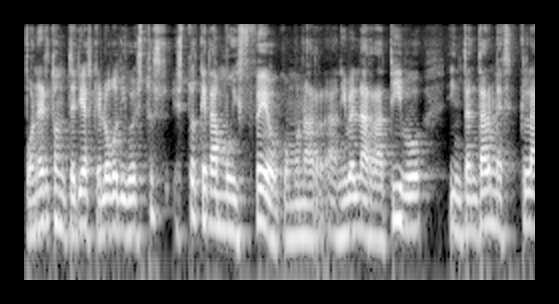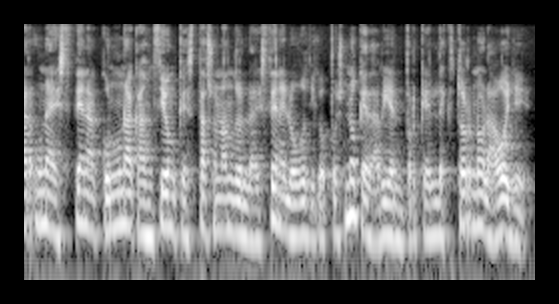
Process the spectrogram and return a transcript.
poner tonterías que luego digo, esto, esto queda muy feo como a nivel narrativo, intentar mezclar una escena con una canción que está sonando en la escena y luego digo, pues no queda bien porque el lector no la oye,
